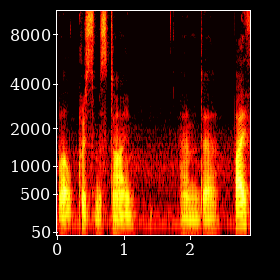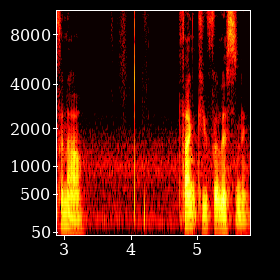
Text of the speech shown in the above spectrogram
Well, Christmas time. And uh, bye for now. Thank you for listening.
